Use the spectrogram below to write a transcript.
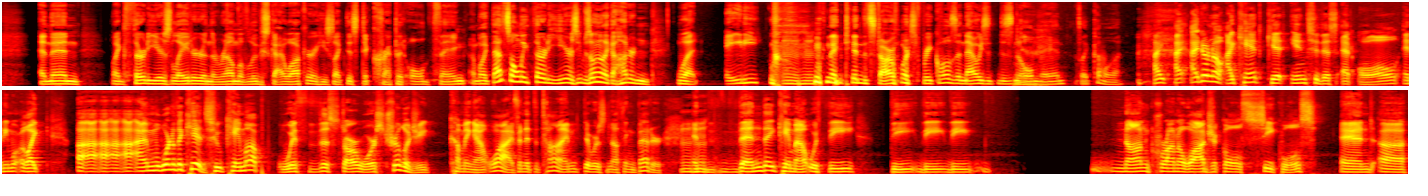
and then like 30 years later in the realm of Luke Skywalker, he's like this decrepit old thing. I'm like, that's only 30 years. He was only like 100 and what 80 mm-hmm. when they did the Star Wars prequels, and now he's just an old man. It's like, come on. I, I, I don't know. I can't get into this at all anymore. Like, uh, I, I, I'm one of the kids who came up with the Star Wars trilogy coming out live, and at the time there was nothing better. And mm-hmm. then they came out with the the the the non chronological sequels, and uh,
